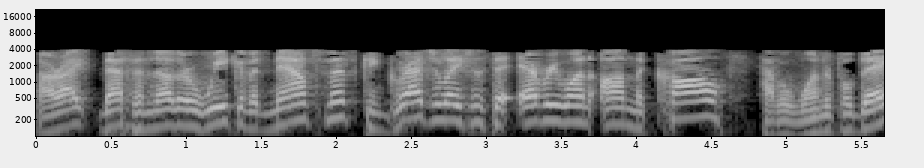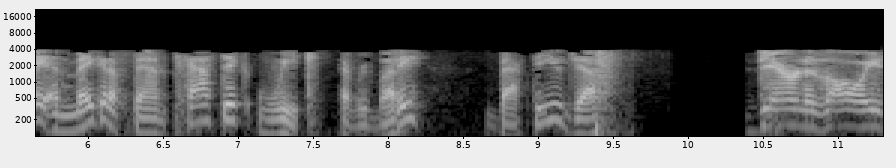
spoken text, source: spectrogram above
All right, that's another week of announcements. Congratulations to everyone on the call. Have a wonderful day and make it a fantastic week, everybody. Back to you, Jeff. Darren, as always,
